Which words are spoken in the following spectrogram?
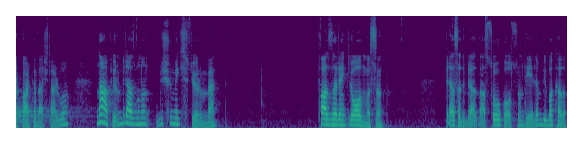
Reverb arkadaşlar bu. Ne yapıyorum? Biraz bunu düşürmek istiyorum ben. Fazla renkli olmasın. Biraz hadi biraz daha soğuk olsun diyelim. Bir bakalım.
